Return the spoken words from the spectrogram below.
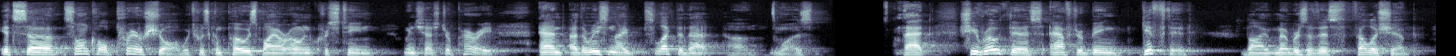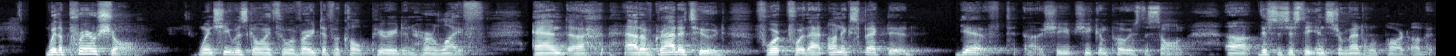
it's a song called Prayer Shawl, which was composed by our own Christine Winchester Perry. And uh, the reason I selected that um, was that she wrote this after being gifted by members of this fellowship with a prayer shawl when she was going through a very difficult period in her life. And uh, out of gratitude for, for that unexpected gift, uh, she, she composed the song. Uh, this is just the instrumental part of it.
